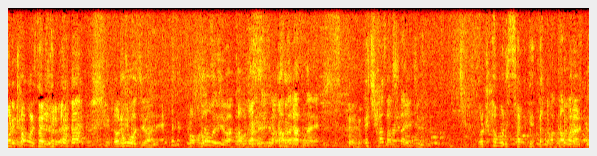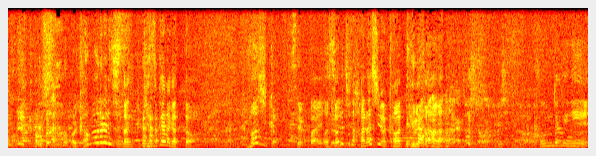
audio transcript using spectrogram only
俺カモにされてる。俺当時はね。当時はかも朝活だねえちゃんと。3対1俺カモにされてた。まあかもられ俺カモられてたんか。気づかなかったわ。マジか。先輩それちょっと話は変わってくるぞその時に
